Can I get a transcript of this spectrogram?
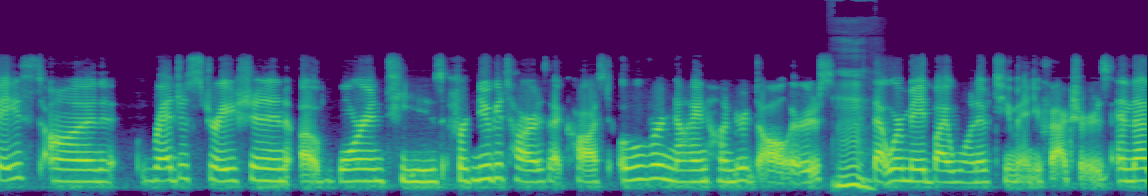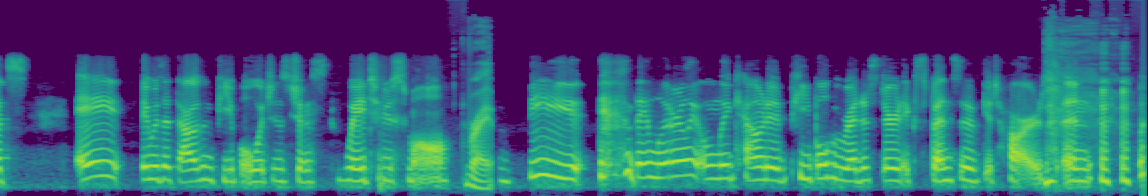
based on registration of warranties for new guitars that cost over $900 Mm. that were made by one of two manufacturers and that's a it was a thousand people which is just way too small Right. B, they literally only counted people who registered expensive guitars. And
